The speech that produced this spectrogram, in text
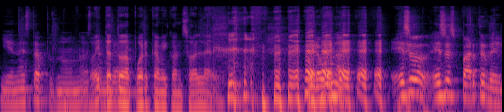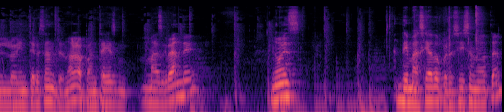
y en esta pues no, no es tan Ahorita toda puerca mi consola. Pero bueno, eso, eso es parte de lo interesante, ¿no? La pantalla es más grande. No es demasiado, pero sí se nota.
